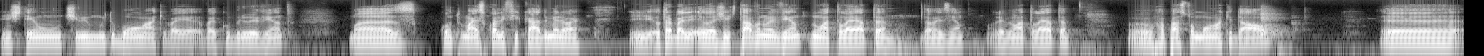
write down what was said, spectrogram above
A gente tem um time muito bom lá que vai, vai cobrir o evento. Mas quanto mais qualificado, melhor. Eu trabalhei, eu- a gente estava num evento de um atleta, dar um exemplo. Eu levei um atleta, o rapaz tomou um knockdown. É,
